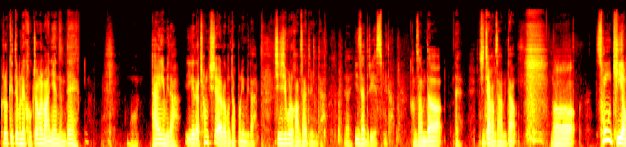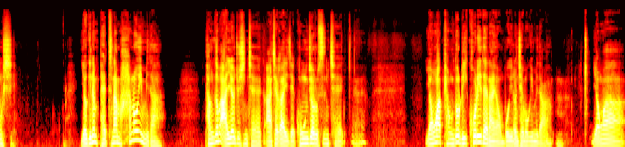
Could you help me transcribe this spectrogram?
그렇기 때문에 걱정을 많이 했는데 뭐 다행입니다. 이게 다 청취자 여러분 덕분입니다. 진심으로 감사드립니다. 네, 인사드리겠습니다. 감사합니다. 네, 진짜 감사합니다. 어, 송기영 씨. 여기는 베트남 하노이입니다. 방금 알려주신 책, 아 제가 이제 공저로 쓴 책, 네. 영화평도 리콜이 되나요? 뭐 이런 제목입니다. 음. 영화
